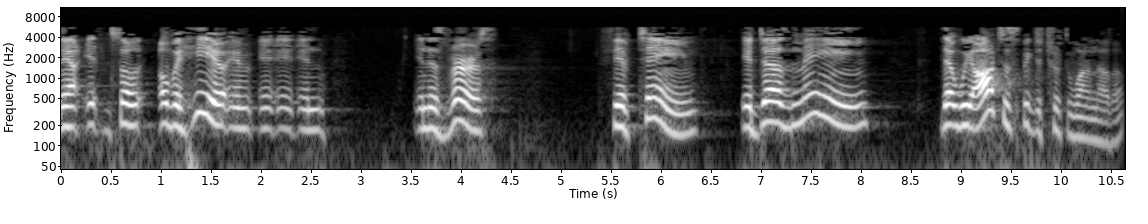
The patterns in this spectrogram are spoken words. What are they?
Now, it, so over here in, in, in, in this verse 15, it does mean that we ought to speak the truth to one another,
